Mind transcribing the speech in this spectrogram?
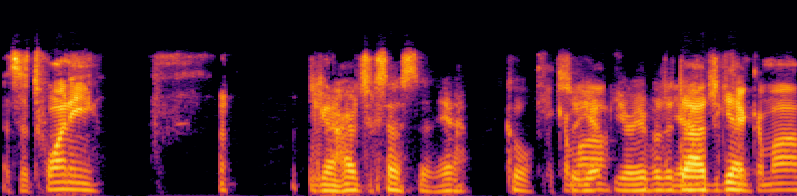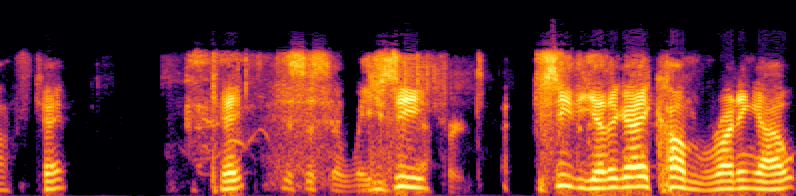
That's a 20. you got a hard success then, yeah. Cool. Kick so you're, you're able to Yeah, dodge again. Kick him off. Okay. Okay. This is a waste see- of effort. You see the other guy come running out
